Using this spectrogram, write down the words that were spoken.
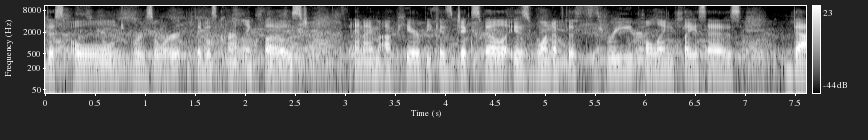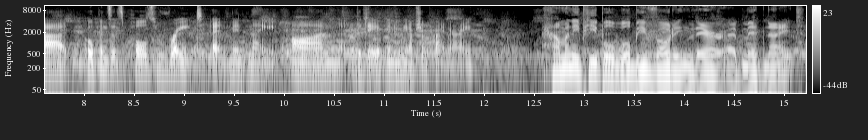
this old resort that is currently closed. And I'm up here because Dixville is one of the three polling places that opens its polls right at midnight on the day of the New Hampshire primary. How many people will be voting there at midnight?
